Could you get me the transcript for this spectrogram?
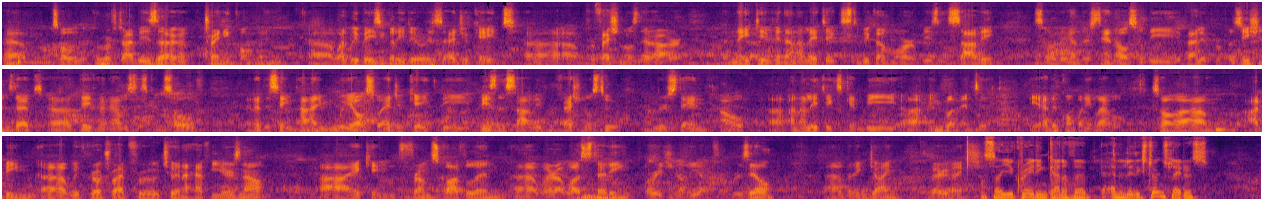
Um, so Growth Tribe is a training company. Uh, what we basically do is educate uh, professionals that are native in analytics to become more business savvy so they understand also the value propositions that uh, data analysis can solve. And at the same time, we also educate the business savvy professionals to understand how uh, analytics can be uh, implemented at the company level. So um, I've been uh, with Growth Tribe for two and a half years now. I came from Scotland, uh, where I was studying. Originally, I'm from Brazil, uh, but enjoying very much. So you're creating kind of analytics translators.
